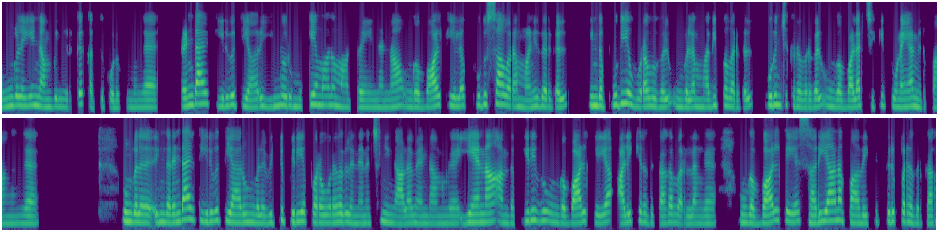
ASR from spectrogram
உங்களையே நம்பி நிற்க கத்துக் கொடுக்குமுங்க. 2026 இன்னொரு முக்கியமான மாற்றம் என்னன்னா, உங்க வாழ்க்கையில புதுசா வர மனிதர்கள், இந்த புதிய உறவுகள் உங்கள மதிப்பவர்கள், புரிஞ்சுக்கிறவர்கள், உங்க வளர்ச்சிக்கு துணையா நிற்பாங்கங்க. உங்களை இந்த 2026 உங்கள விட்டு பிரிய போற உறவுகள நெனச்சு நீங்க அழ வேண்டாம்ங்க. ஏன்னா, அந்த பிரிவு உங்க வாழ்க்கைய அழிக்கிறதுக்காக வரலங்க. உங்க வாழ்க்கைய சரியான பாதைக்கு திருப்புறதற்காக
